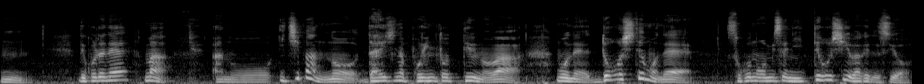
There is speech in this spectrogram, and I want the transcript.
うん、でこれねまああの一番の大事なポイントっていうのはもうねどうしてもねそこのお店に行ってほしいわけですよ。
